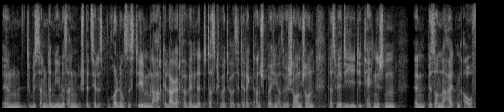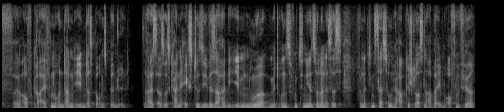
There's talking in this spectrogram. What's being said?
Ähm, du bist ein Unternehmen, das ein spezielles Buchhaltungssystem nachgelagert verwendet. Das können wir teilweise direkt ansprechen. Also wir schauen schon, dass wir die, die technischen ähm, Besonderheiten auf, äh, aufgreifen und dann eben das bei uns bündeln. Das heißt also, es ist keine exklusive Sache, die eben nur mit uns funktioniert, sondern es ist von der Dienstleistung her abgeschlossen, aber eben offen für,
